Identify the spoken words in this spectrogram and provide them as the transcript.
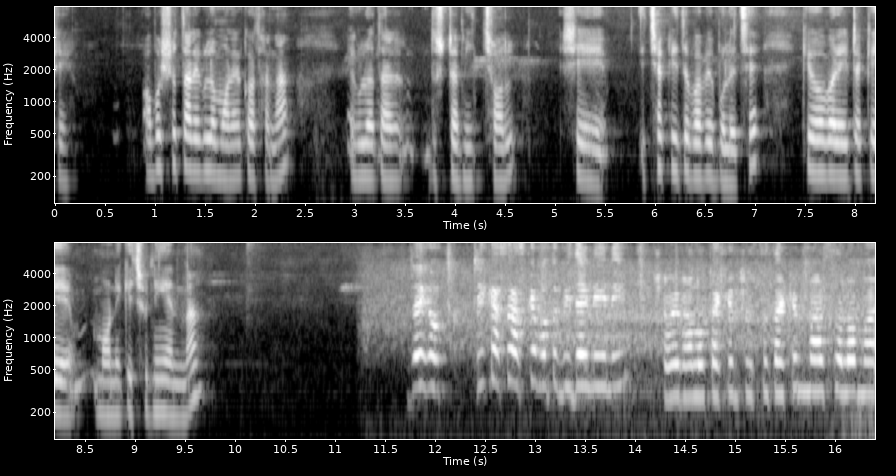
সে? অবশ্য তার এগুলো মনের কথা না। এগুলো তার দুষ্টামির ছল। সে ইচ্ছাকৃতভাবে বলেছে। কেউ আবার এটাকে মনে কিছু নিয়েন না। যাই হোক, ঠিক আছে আজকে মতো বিদায় নিয়ে নিই। সবাই ভালো থাকেন, সুস্থ থাকেন। মা সালামা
